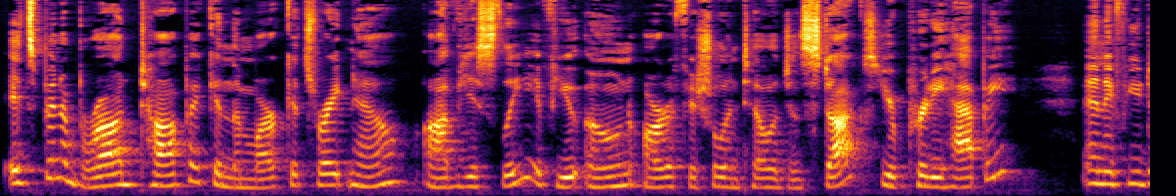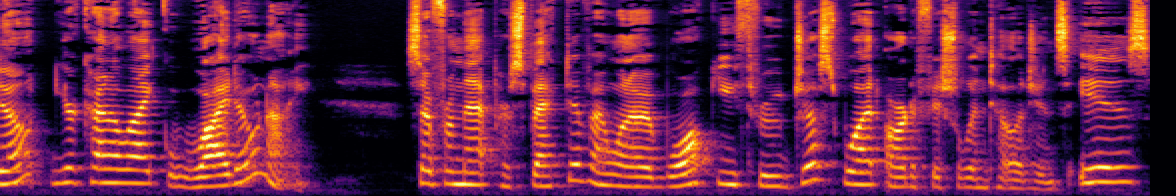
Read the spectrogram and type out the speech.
It's been a broad topic in the markets right now. Obviously, if you own artificial intelligence stocks, you're pretty happy. And if you don't, you're kind of like, why don't I? So from that perspective, I want to walk you through just what artificial intelligence is,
